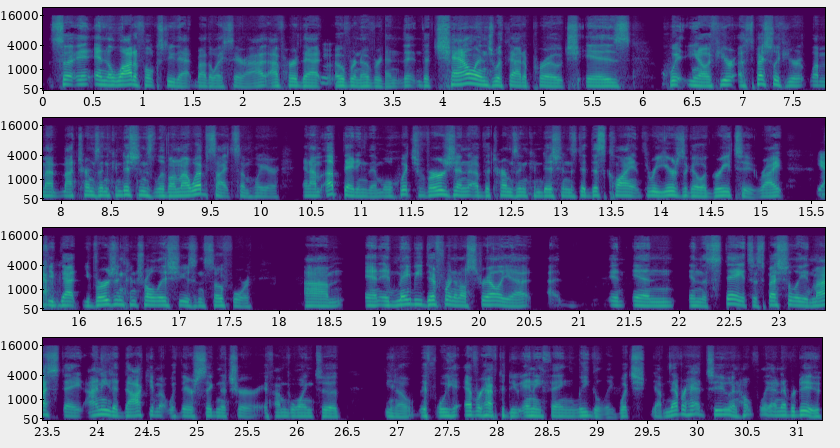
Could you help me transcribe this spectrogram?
So and, and a lot of folks do that by the way sarah. I, i've heard that Mm. over and over again. The, the challenge with that approach is whi- you know if you're especially if you're my, my terms and conditions live on my website somewhere and i'm updating them well which version of the terms and conditions did this client three years ago agree to right? Yeah. you've got version control issues and so forth. Um, and it may be different in australia Uh, in in in the states especially in my state i need a document with their signature if i'm going to you know if we ever have to do anything legally which i've never had to and hopefully i never do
